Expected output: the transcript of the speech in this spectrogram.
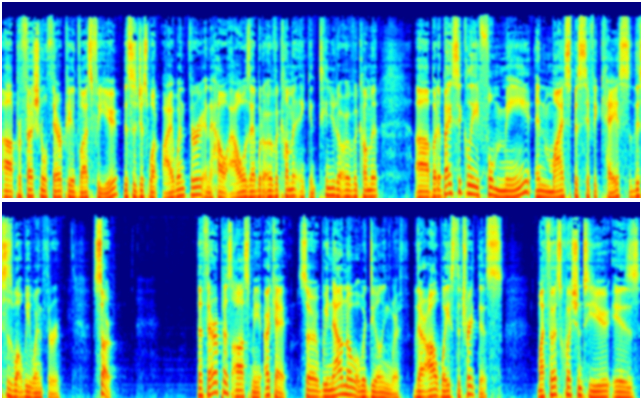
uh, professional therapy advice for you. This is just what I went through and how I was able to overcome it and continue to overcome it. Uh, but it basically, for me, and my specific case, this is what we went through. So, the therapist asked me, okay, so we now know what we're dealing with. There are ways to treat this. My first question to you is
